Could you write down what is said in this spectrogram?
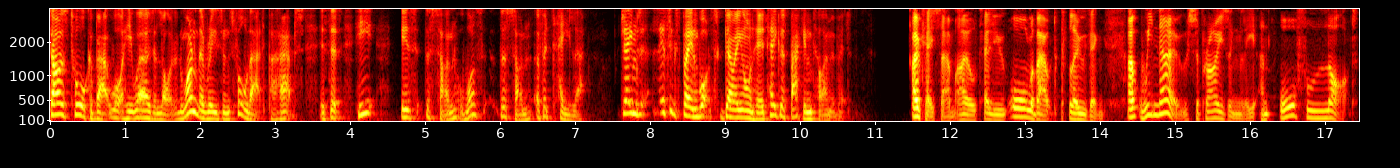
does talk about what he wears a lot, and one of the reasons for that, perhaps, is that he is the son, or was the son, of a tailor. James, let's explain what's going on here. Take us back in time a bit. Okay, Sam, I'll tell you all about clothing. Uh, we know, surprisingly, an awful lot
